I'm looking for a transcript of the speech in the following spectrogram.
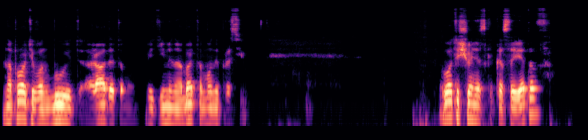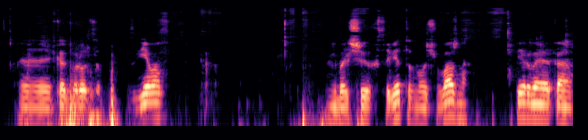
Напротив, он будет рад этому, ведь именно об этом он и просил. Вот еще несколько советов, э, как бороться с гневом. Небольших советов, но очень важных. Первое это,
